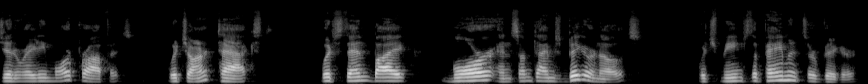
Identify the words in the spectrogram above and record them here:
generating more profits, which aren't taxed, which then buy more and sometimes bigger notes, which means the payments are bigger,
